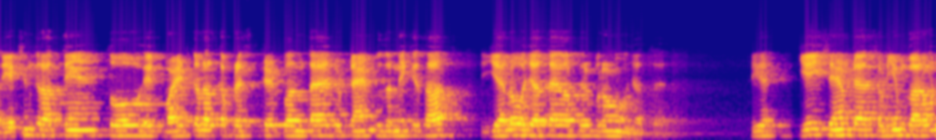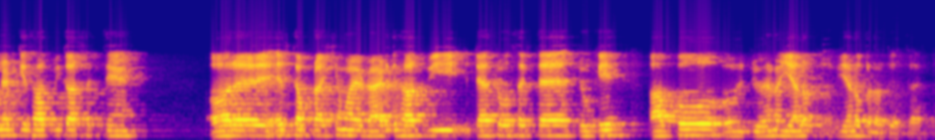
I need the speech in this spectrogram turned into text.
ریئیکشن کراتے ہیں، تو ایک وائٹ کلر کا پریسپٹیٹ بنتا ہے جو ٹائم گزرنے کے ساتھ یلو ہو جاتا ہے اور پھر براؤن ہو جاتا ہے۔ ٹھیک ہے؟ یہی سیم ٹیسٹ سوڈیم کاربونیٹ کے ساتھ بھی کر سکتے ہیں۔ اور اس کا پوٹاشیم آئیوڈائڈ کے ساتھ بھی ٹیسٹ ہو سکتا ہے، جو کہ آپ کو جو ہے نا یلو یلو کلر دیتا ہے۔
